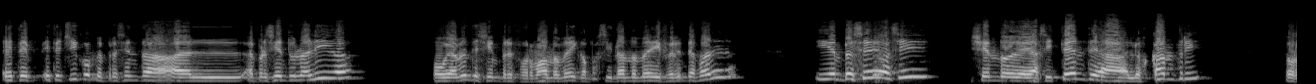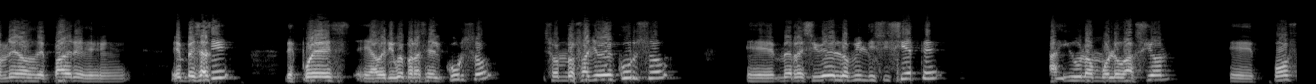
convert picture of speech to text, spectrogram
Este, este chico me presenta al, al presidente de una liga obviamente siempre formándome y capacitándome de diferentes maneras. Y empecé así, yendo de asistente a los country, torneos de padres de... Empecé así, después eh, averigué para hacer el curso, son dos años de curso, eh, me recibí en el 2017, hay una homologación eh, post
